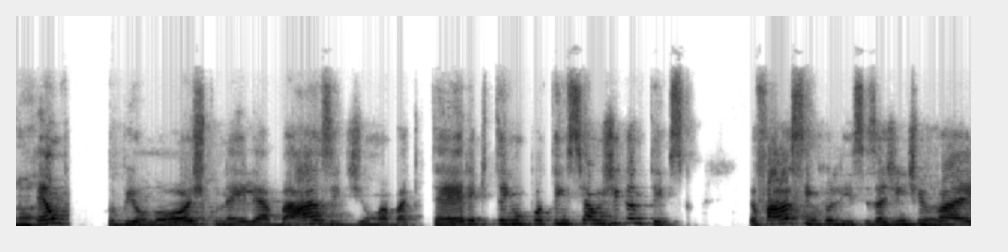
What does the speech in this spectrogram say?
Ah. É um produto biológico, né, ele é a base de uma bactéria que tem um potencial gigantesco. Eu falo assim, Ulisses, a gente é. vai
